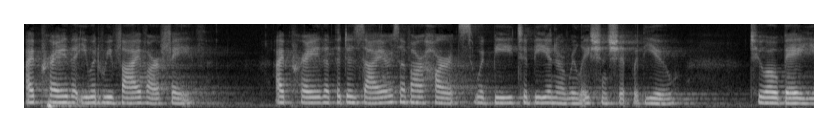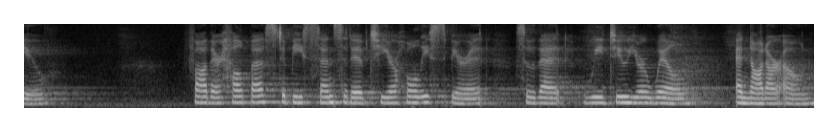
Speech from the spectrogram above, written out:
I pray that you would revive our faith. I pray that the desires of our hearts would be to be in a relationship with you, to obey you Father, help us to be sensitive to your Holy Spirit so that we do your will and not our own.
